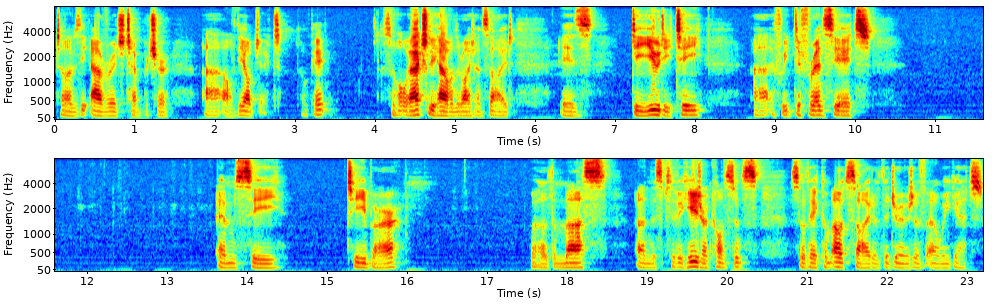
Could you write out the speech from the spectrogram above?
times the average temperature uh, of the object. Okay, so what we actually have on the right-hand side is du dt, uh, if we differentiate mc t bar, well, the mass and the specific heat are constants, so they come outside of the derivative and we get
